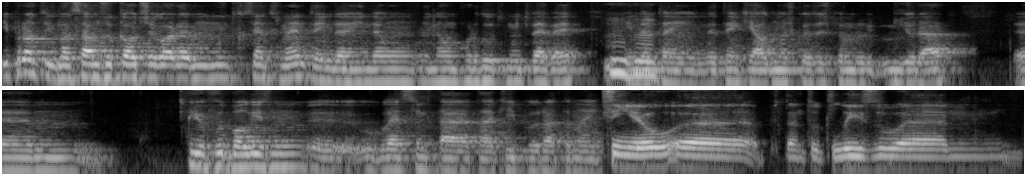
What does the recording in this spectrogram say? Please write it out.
E pronto, e lançámos o coach agora muito recentemente, ainda, ainda, é um, ainda é um produto muito bebê, uhum. ainda, tem, ainda tem aqui algumas coisas para melhorar. Um, e o futebolismo, uh, o Blessing está tá aqui poderá também. Sim, eu, uh, portanto, utilizo uh,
